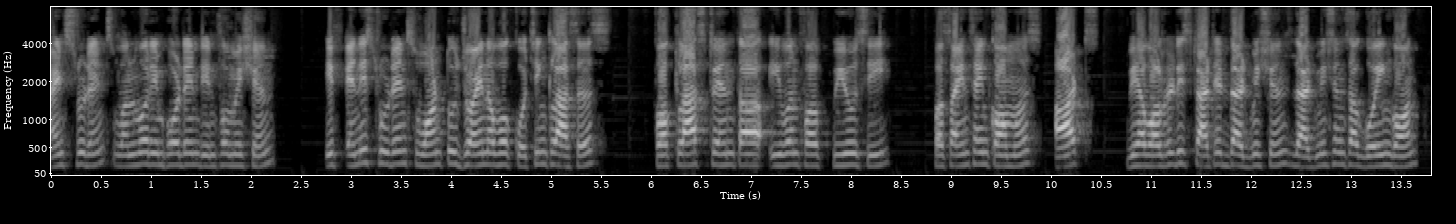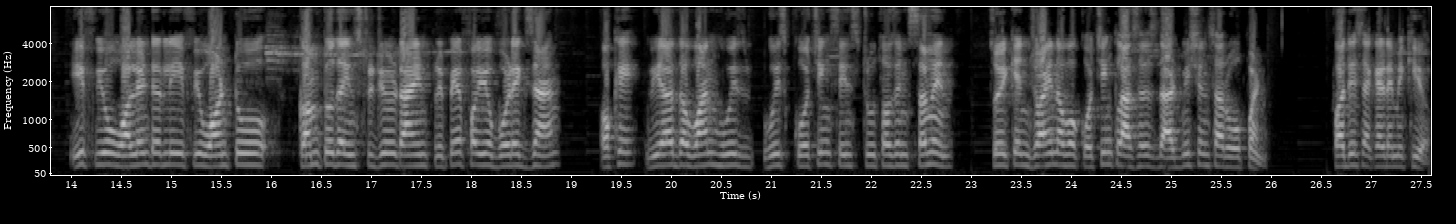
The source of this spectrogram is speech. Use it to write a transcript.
and students one more important information if any students want to join our coaching classes for class 10th or even for PUC for science and commerce arts we have already started the admissions. The admissions are going on. If you voluntarily if you want to come to the institute and prepare for your board exam okay we are the one who is who is coaching since 2007 so you can join our coaching classes. The admissions are open for this academic year.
